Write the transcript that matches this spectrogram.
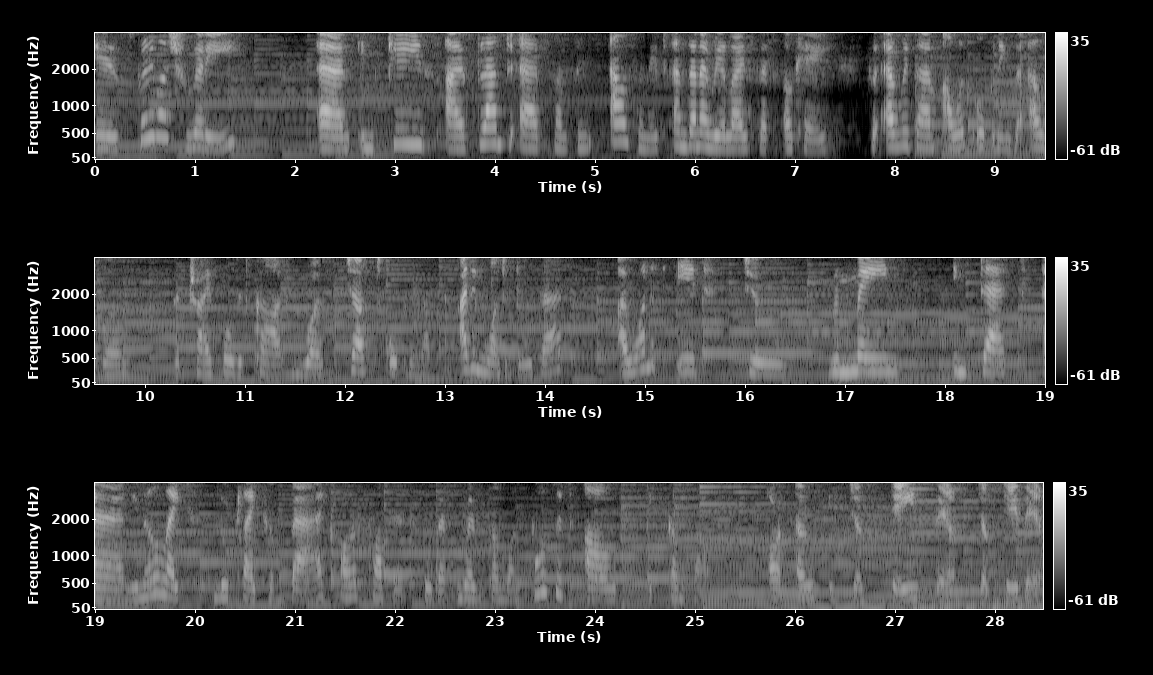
is pretty much ready. And in case I plan to add something else in it and then I realized that okay so every time I was opening the album the tri-folded card was just opening up. I didn't want to do that. I wanted it to remain intact and you know like look like a bag or a pocket so that when someone pulls it out it comes out. Or else it just stays there just stay there.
